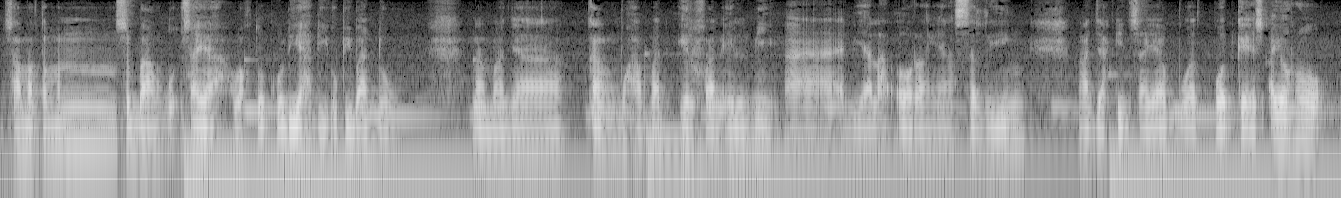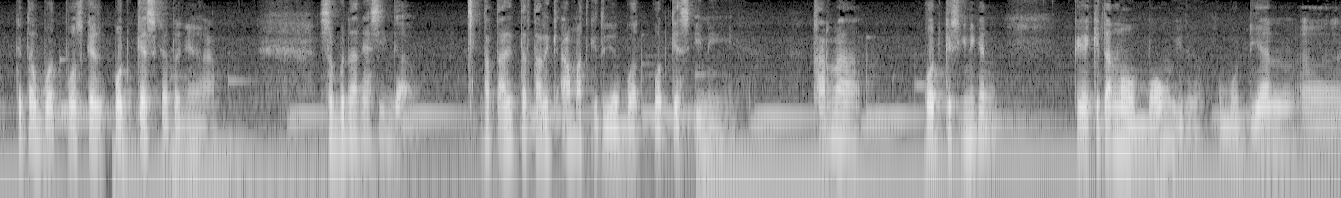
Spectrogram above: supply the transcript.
sama temen sebangku saya waktu kuliah di UPI Bandung. Namanya Kang Muhammad Irfan Ilmi. Nah, dialah orang yang sering ngajakin saya buat podcast. Ayo Ro, kita buat podcast podcast katanya. Sebenarnya sih nggak tertarik tertarik amat gitu ya buat podcast ini. Karena podcast ini kan kayak kita ngomong gitu. Kemudian eh,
